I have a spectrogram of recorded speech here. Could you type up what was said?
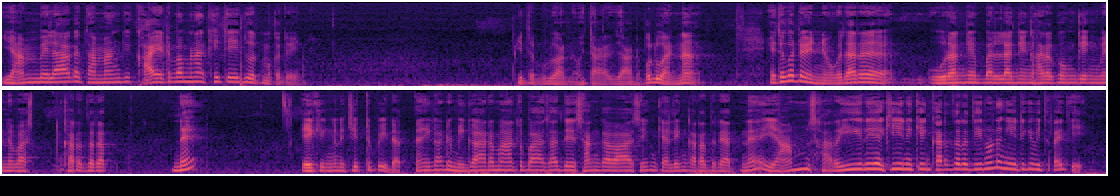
යම් වෙලාවක Tamange කයට පමණක් හිතේ දුවත් මොකද වෙන්නේ? හිත පුළුවන් හිත දාන්න පුළුවන් නා. එතකොට වෙන්නේ මොකද අර ඌරංගෙන් බල්ලංගෙන් හරකුන්ගෙන් වෙන කරදරත් නැහැ. ඒකෙන් වෙන චිත්ත පීඩත් නැහැ. ඒකට මිගාර මාතුපාසද්දේ සංඝ වාසයෙන් කැලෙන් කරදරයක් නැහැ. යම් ශරීරය කියන එකෙන් කරදර තියෙනවනම් ඒ ටික විතරයි තියෙන්නේ.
